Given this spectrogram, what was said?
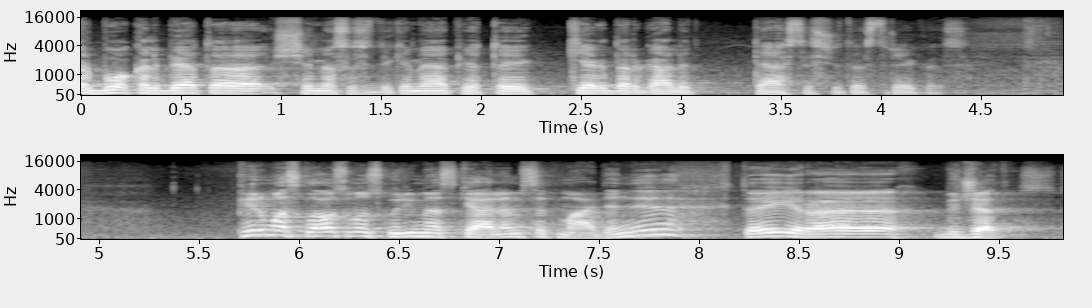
ar buvo kalbėta šiame susitikime apie tai, kiek dar gali tęstis šitas streikas? Pirmas klausimas, kurį mes keliam sekmadienį, tai yra biudžetas.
